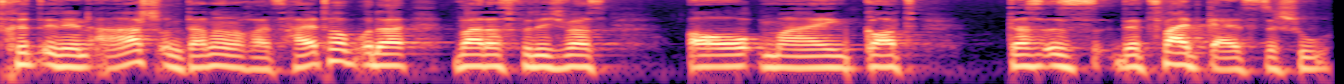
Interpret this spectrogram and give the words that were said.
Tritt in den Arsch und dann auch noch als High-Top oder war das für dich was, oh mein Gott, das ist der zweitgeilste Schuh?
